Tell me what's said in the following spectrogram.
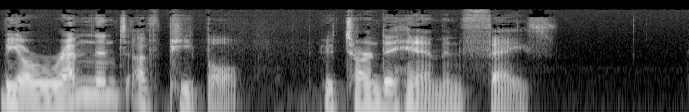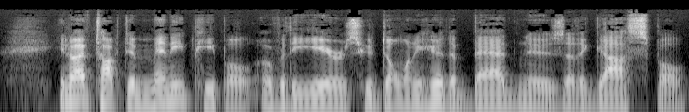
be a remnant of people who turn to Him in faith. You know, I've talked to many people over the years who don't want to hear the bad news of the gospel.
